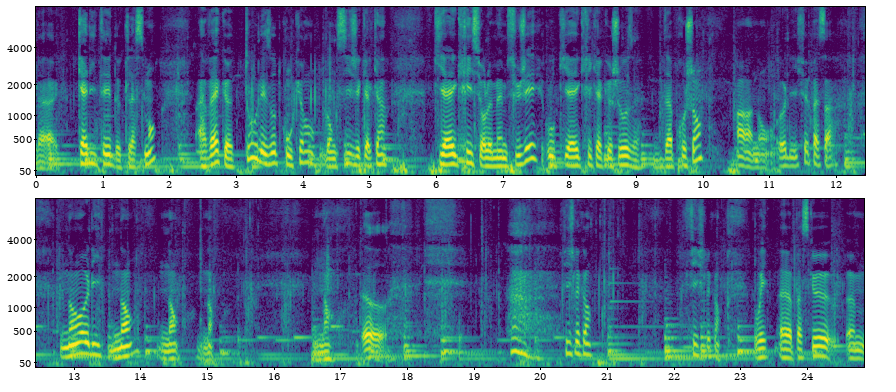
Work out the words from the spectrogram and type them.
la qualité de classement avec tous les autres concurrents. Donc si j'ai quelqu'un qui a écrit sur le même sujet ou qui a écrit quelque chose d'approchant, ah non, Oli, fais pas ça. Non, Oli, non, non, non. Non. Oh. Fiche le camp. Fiche le camp. Oui, euh, parce que euh,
